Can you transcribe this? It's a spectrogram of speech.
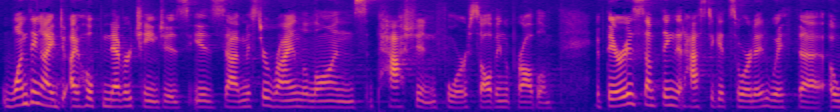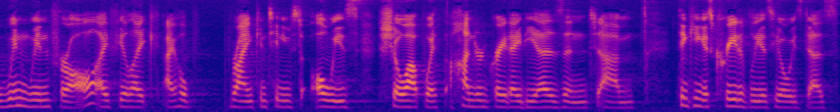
one thing I, hope never changes is uh, Mr. Ryan Lalonde's passion for solving a problem. If there is something that has to get sorted with uh, a win win for all, I feel like I hope Ryan continues to always show up with 100 great ideas and um, thinking as creatively as he always does.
